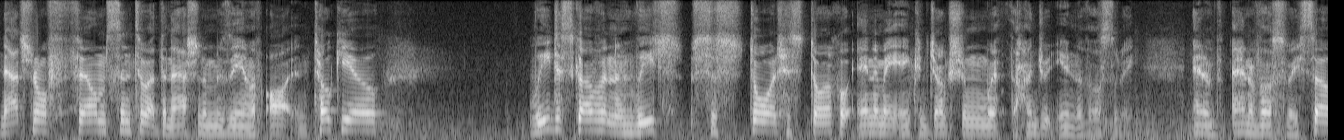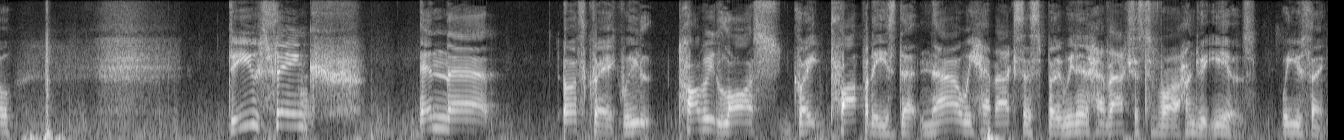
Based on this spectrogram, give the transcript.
National Film Center at the National Museum of Art in Tokyo rediscovered and restored historical anime in conjunction with the 100th anniversary. Anniversary. So, do you think in that earthquake we probably lost great properties that now we have access, but we didn't have access to for 100 years? What do you think?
